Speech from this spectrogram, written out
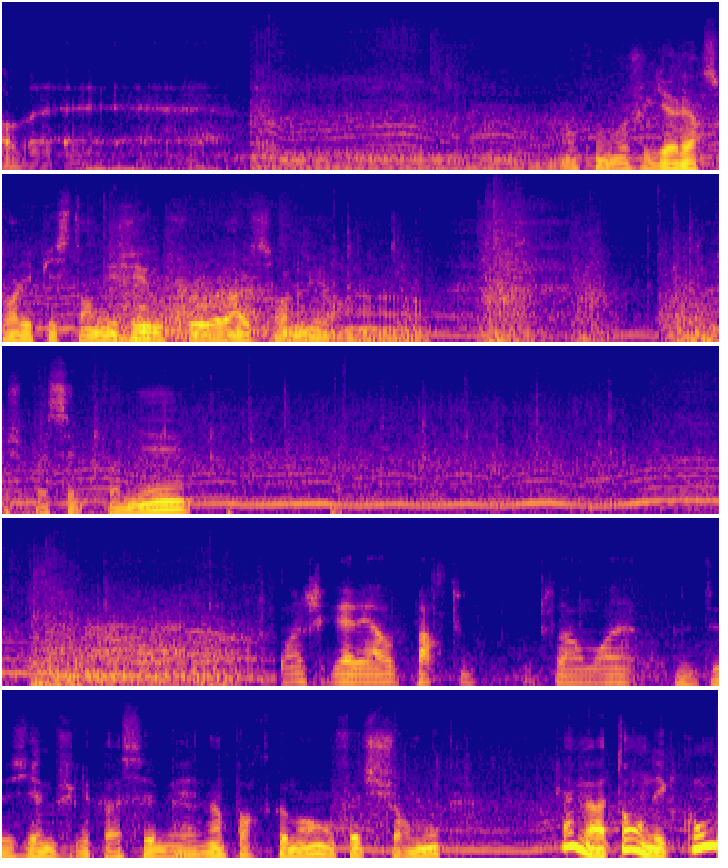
Oh bah, Enfin, moi je galère sur les pistes enneigées où il faut ride sur le mur. Je passais le premier. moi je galère partout. Au moins. Le deuxième, je l'ai passé, mais n'importe comment. En fait, je suis remonté. Ah, mais attends, on est con.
